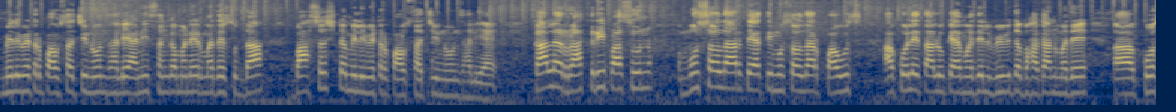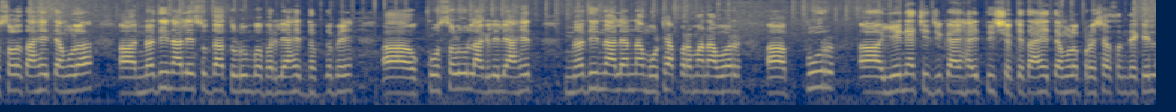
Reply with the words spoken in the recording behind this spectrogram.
मिलीमीटर पावसाची नोंद झाली आणि संगमनेरमध्ये सुद्धा बासष्ट मिलीमीटर पावसाची नोंद झाली आहे. काल रात्रीपासून मुसळधार ते अति मुसळधार पाऊस अकोले तालुक्यामधील विविध भागांमध्ये कोसळत आहे. त्यामुळं नदी नालेसुद्धा तुडुंब भरले आहेत. धबधबे कोसळू लागलेले आहेत. नदी नाल्यांना मोठ्या प्रमाणावर पूर येण्याची जी काय आहे ती शक्यता आहे. त्यामुळं प्रशासन देखील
